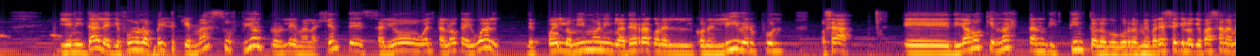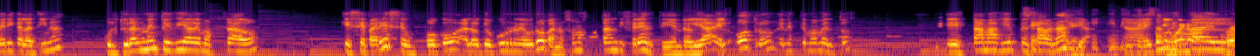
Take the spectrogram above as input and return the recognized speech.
Y en Italia, que fue uno de los países que más sufrió el problema, la gente salió vuelta loca igual. Después lo mismo en Inglaterra con el, con el Liverpool. O sea, eh, digamos que no es tan distinto lo que ocurre. Me parece que lo que pasa en América Latina, culturalmente hoy día ha demostrado que se parece un poco a lo que ocurre en Europa. No somos tan diferentes y en realidad el otro en este momento está más bien pensado en Asia. Ahí como está el,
